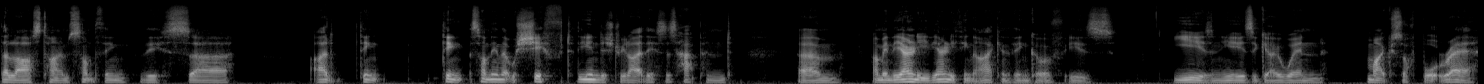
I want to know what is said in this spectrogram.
the last time something this uh, I think think something that will shift the industry like this has happened. Um, I mean, the only the only thing that I can think of is years and years ago when Microsoft bought Rare,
